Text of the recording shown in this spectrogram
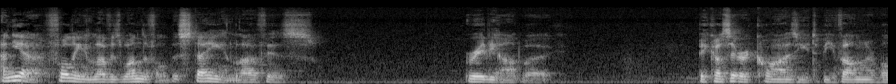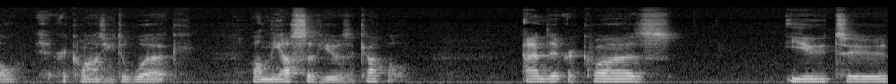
And yeah, falling in love is wonderful, but staying in love is really hard work because it requires you to be vulnerable, it requires you to work on the us of you as a couple, and it requires you to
